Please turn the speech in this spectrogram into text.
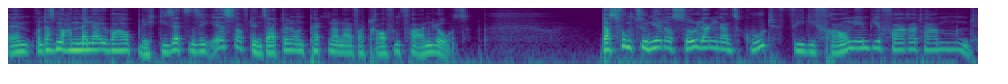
ähm, und das machen Männer überhaupt nicht. Die setzen sich erst auf den Sattel und petten dann einfach drauf und fahren los. Das funktioniert auch so lange ganz gut, wie die Frauen eben ihr Fahrrad haben und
